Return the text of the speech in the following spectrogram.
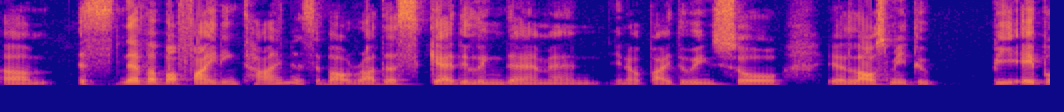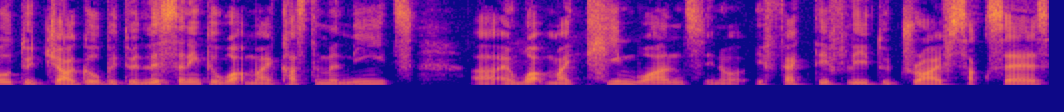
um, it's never about finding time it's about rather scheduling them and you know by doing so it allows me to be able to juggle between listening to what my customer needs uh, and what my team wants you know effectively to drive success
